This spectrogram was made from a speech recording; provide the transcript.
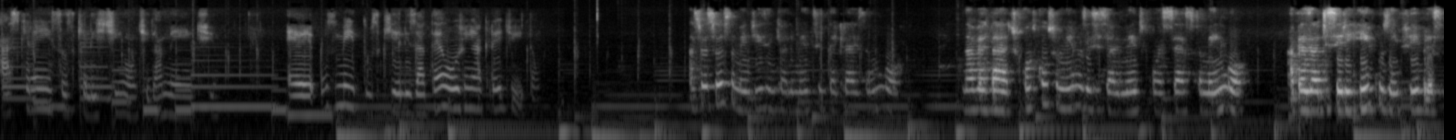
as crenças que eles tinham antigamente, é, os mitos que eles até hoje acreditam. As pessoas também dizem que alimentos integrais não engordam. Na verdade, quando consumimos esses alimentos com excesso também engordam. Apesar de serem ricos em fibras,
